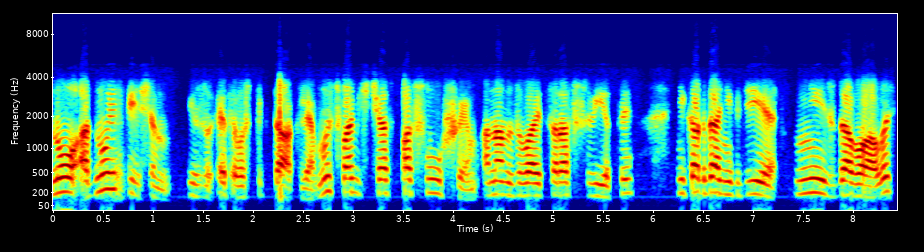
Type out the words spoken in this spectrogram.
но одну из песен из этого спектакля мы с вами сейчас послушаем. Она называется «Рассветы», никогда нигде не издавалась,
